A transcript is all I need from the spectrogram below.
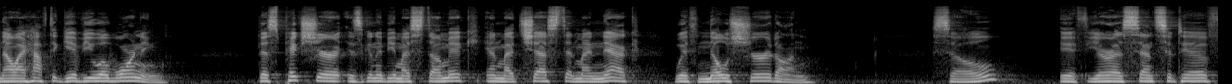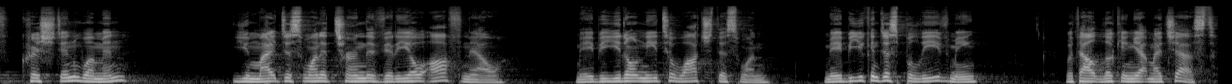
Now, I have to give you a warning. This picture is going to be my stomach and my chest and my neck with no shirt on. So, if you're a sensitive Christian woman, you might just want to turn the video off now. Maybe you don't need to watch this one. Maybe you can just believe me without looking at my chest.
